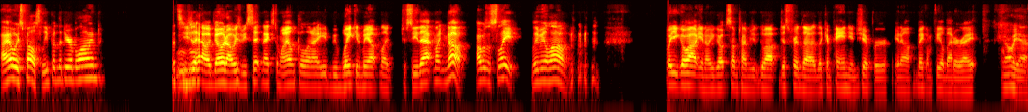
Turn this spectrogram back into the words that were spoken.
I always fell asleep in the deer blind. That's mm-hmm. usually how it go. I'd always be sitting next to my uncle, and I, he'd be waking me up. I'm like, "Do you see that?" I'm like, "No, I was asleep. Leave me alone." but you go out, you know, you go. Sometimes you go out just for the the companionship, or you know, make them feel better, right? Oh yeah.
